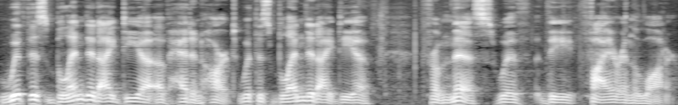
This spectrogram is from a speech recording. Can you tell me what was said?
with this blended idea of head and heart, with this blended idea from this with the fire and the water.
